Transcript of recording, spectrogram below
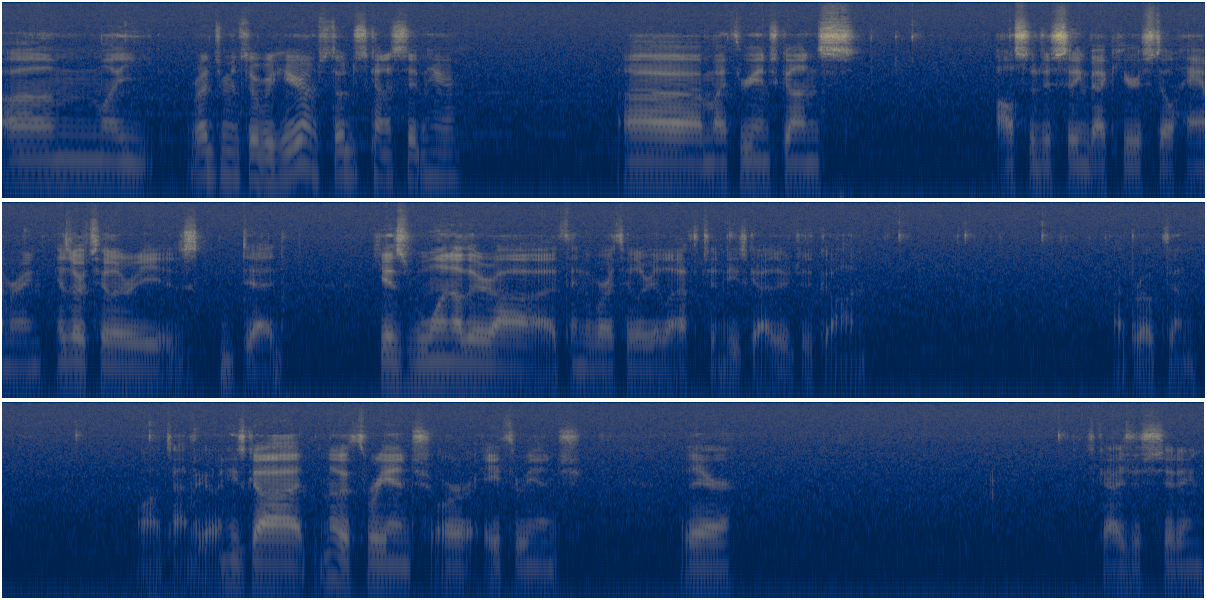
Um, my regiment's over here. I'm still just kind of sitting here. Uh, my three-inch guns also just sitting back here, still hammering. His artillery is dead. He has one other uh, thing of artillery left, and these guys are just gone. I broke them a long time ago. And he's got another 3-inch or a 3-inch there. This guy's just sitting,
